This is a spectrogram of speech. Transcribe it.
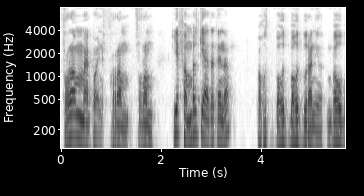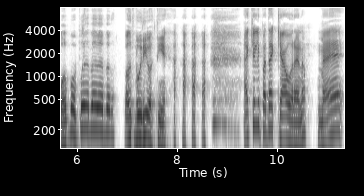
from my point from from ये फंबल की आदत है ना? बहुत बहुत बहुत बुरा नहीं होती बहुत बहुत बहुत बहुत बुरी होती है। एक्चुअली पता है क्या हो रहा है ना? मैं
